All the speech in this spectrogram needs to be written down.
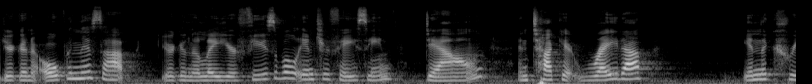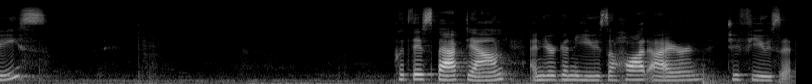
you're going to open this up. You're going to lay your fusible interfacing down and tuck it right up in the crease. Put this back down and you're going to use a hot iron to fuse it.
